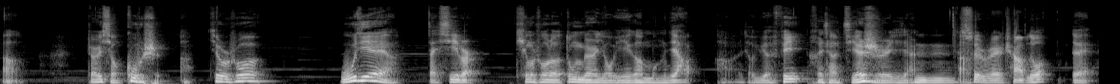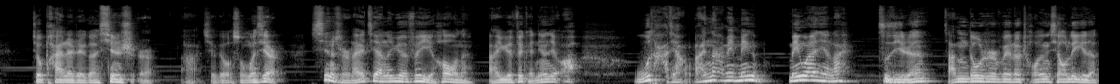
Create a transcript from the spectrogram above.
啊。这儿有一小故事啊，就是说吴杰呀在西边儿听说了东边有一个猛将啊，叫岳飞，很想结识一下。嗯，岁数也差不多。对，就派了这个信使啊，去给我送个信儿。信使来见了岳飞以后呢，啊，岳飞肯定就啊，吴大将，哎，那没没没关系，来自己人，咱们都是为了朝廷效力的。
